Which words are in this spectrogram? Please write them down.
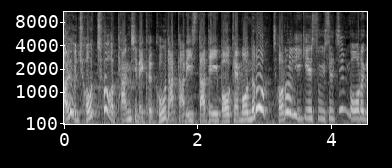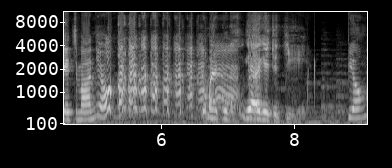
아유 좋죠. 당신의 그 구닥다리 스타팅 포켓몬으로 저를 이길 수 있을지 모르겠지만요. 정말 꼭 후회하게 해주지. 뿅.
